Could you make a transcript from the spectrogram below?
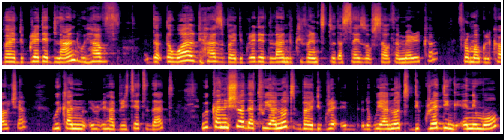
biodegraded land. We have the, the world has biodegraded land equivalent to the size of South America from agriculture. We can rehabilitate that. We can ensure that we are not biodegra- we are not degrading anymore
